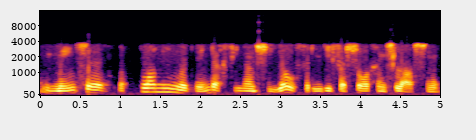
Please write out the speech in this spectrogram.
Mense beplan nie noodwendig finansiëel vir hierdie versorgingslas nie.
